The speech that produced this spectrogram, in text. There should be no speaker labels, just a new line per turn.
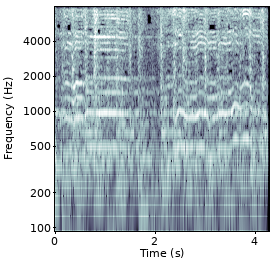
Thank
